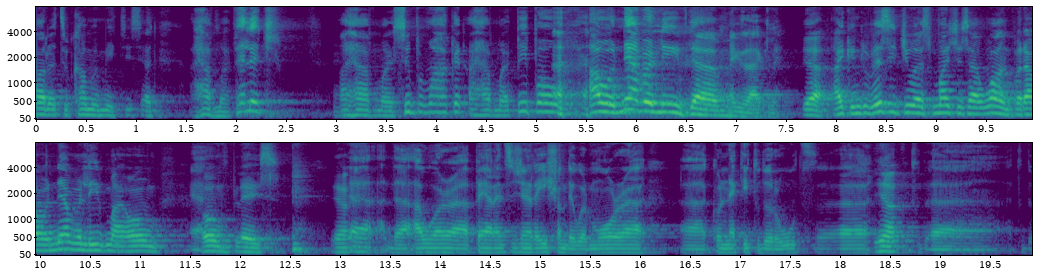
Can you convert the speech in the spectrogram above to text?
mother to come with me, she said, I have my village, I have my supermarket, I have my people, I will never leave them. Exactly. Yeah, I can visit you as much as I want, but I will never leave my home, Yeah. home place. Yeah. Uh, the, our uh, parents' generation, they were more uh, uh, connected to the roots, uh, Yeah. to the to the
